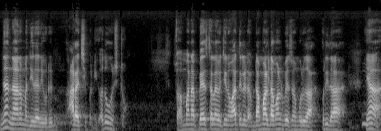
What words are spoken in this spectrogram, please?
என்ன ஞானம் மஞ்சள் அறிவுறு ஆராய்ச்சி பண்ணிக்கோ. அதுவும் இஷ்டம். ஸோ அம்மா நான் பேசலாம் வச்சு நான் வார்த்தையில் டமால் டமால்னு பேசுவேன் முருகா. புரியுதா? ஏன்?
